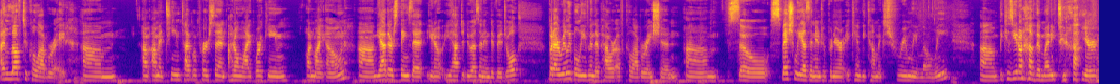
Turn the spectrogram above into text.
I love to collaborate. Um, I'm, I'm a team type of person. I don't like working on my own. Um, yeah, there's things that you know you have to do as an individual, but I really believe in the power of collaboration. Um, so, especially as an entrepreneur, it can become extremely lonely um, because you don't have the money to hire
